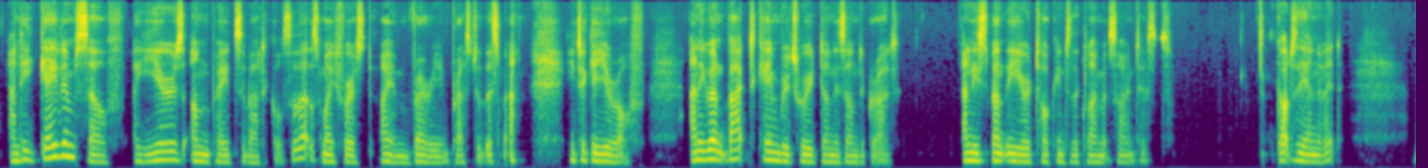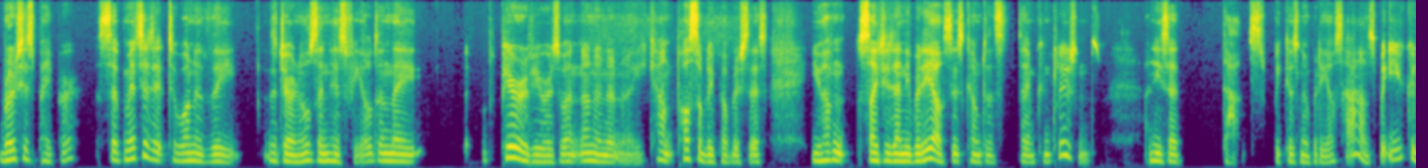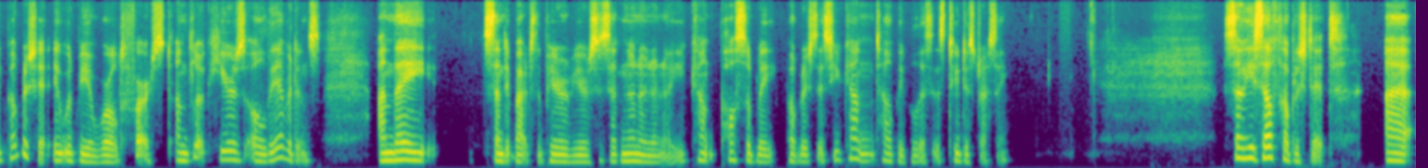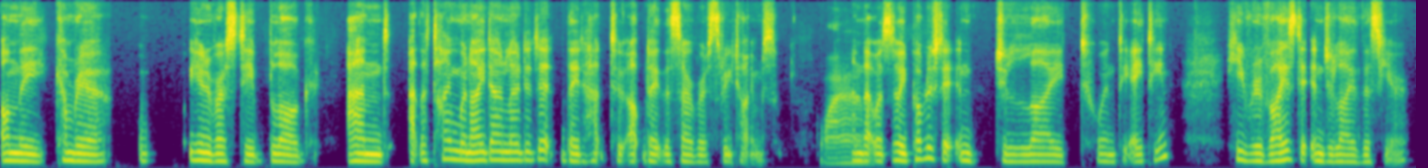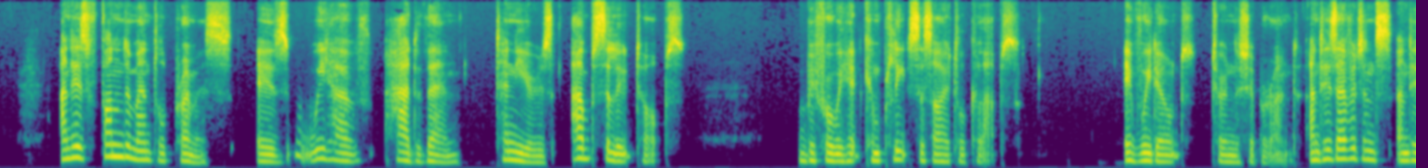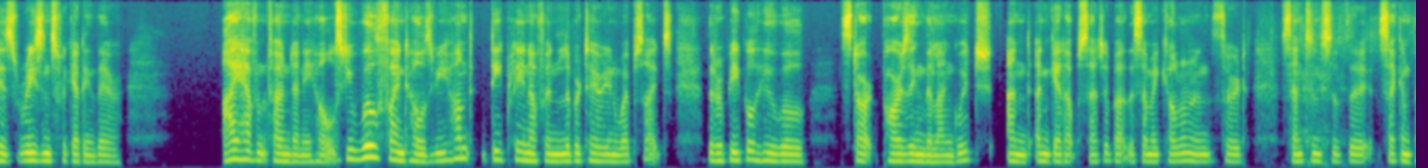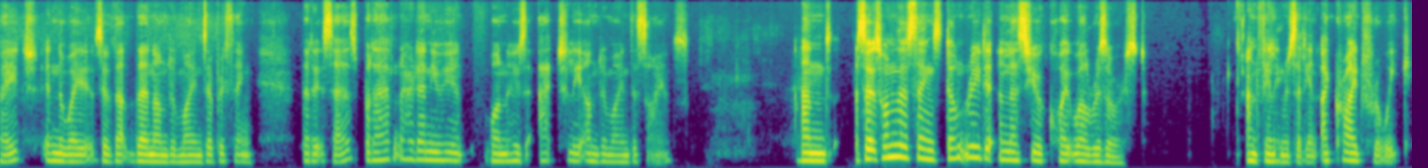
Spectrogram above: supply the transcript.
And he gave himself a year's unpaid sabbatical. So that was my first. I am very impressed with this man. He took a year off and he went back to Cambridge where he'd done his undergrad. And he spent the year talking to the climate scientists. Got to the end of it, wrote his paper, submitted it to one of the, the journals in his field, and they peer reviewers went, no, no, no, no, you can't possibly publish this. You haven't cited anybody else who's come to the same conclusions. And he said, that's because nobody else has, but you could publish it. It would be a world first. And look, here's all the evidence. And they sent it back to the peer reviewers who said, no, no, no, no, you can't possibly publish this. You can't tell people this. It's too distressing. So he self published it uh, on the Cumbria University blog. And at the time when I downloaded it, they'd had to update the servers three times. Wow. And that was so he published it in July 2018. He revised it in July this year. And his fundamental premise is we have had then 10 years absolute tops before we hit complete societal collapse if we don't turn the ship around. And his evidence and his reasons for getting there, I haven't found any holes. You will find holes if you hunt deeply enough in libertarian websites. There are people who will start parsing the language and and get upset about the semicolon in the third sentence of the second page in the way as if that then undermines everything that it says but i haven't heard anyone who's actually undermined the science and so it's one of those things don't read it unless you're quite well resourced and feeling resilient i cried for a week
